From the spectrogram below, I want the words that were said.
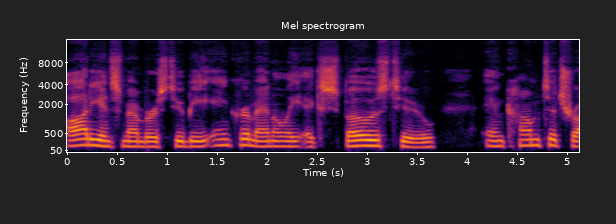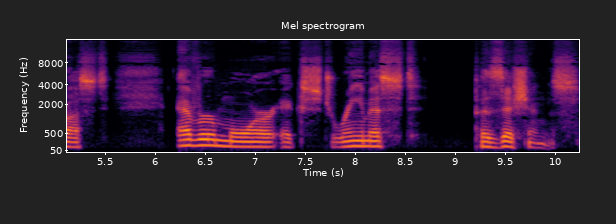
audience members to be incrementally exposed to and come to trust ever more extremist positions.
